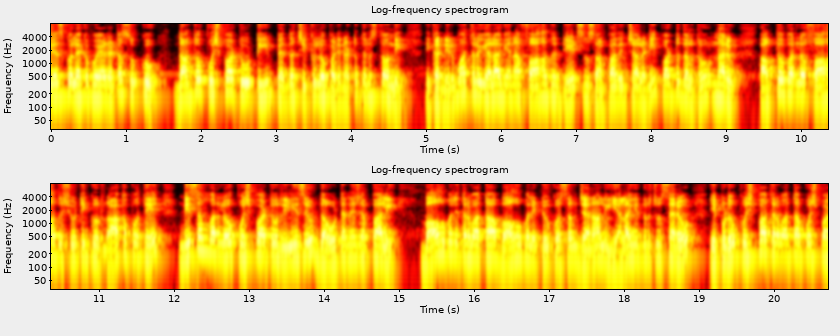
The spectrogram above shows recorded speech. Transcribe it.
చేసుకోలేకపోయాడట సుక్కు. దాంతో పుష్ప టూ టీం పెద్ద చిక్కుల్లో పడినట్టు తెలుస్తోంది. ఇక నిర్మాతలు ఎలాగైనా ఫాహద్ డేట్స్ను సంపాదించాలని పట్టుదలతో ఉన్నారు. అక్టోబర్లో ఫాహద్ షూటింగ్కు రాకపోతే డిసెంబర్లో పుష్ప టూ రిలీజ్ డౌట్ అనే చెప్పాలి. బాహుబలి తర్వాత బాహుబలి టూ కోసం జనాలు ఎలా ఎదురు చూశారో ఇప్పుడు పుష్ప తర్వాత పుష్ప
